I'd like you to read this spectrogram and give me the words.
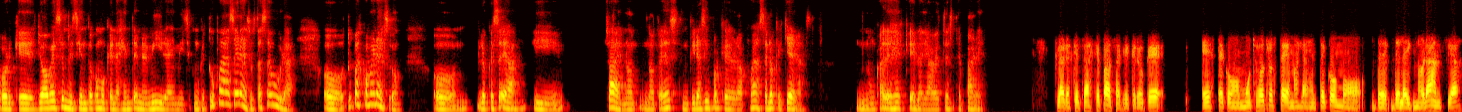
porque yo a veces me siento como que la gente me mira y me dice como que tú puedes hacer eso, ¿estás segura? O tú puedes comer eso, o lo que sea. Y, ¿sabes? No, no te dejes sentir así porque de verdad puedes hacer lo que quieras. Nunca dejes que la diabetes te pare. Claro, es que ¿sabes qué pasa? Que creo que este, como muchos otros temas, la gente como de, de la ignorancia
